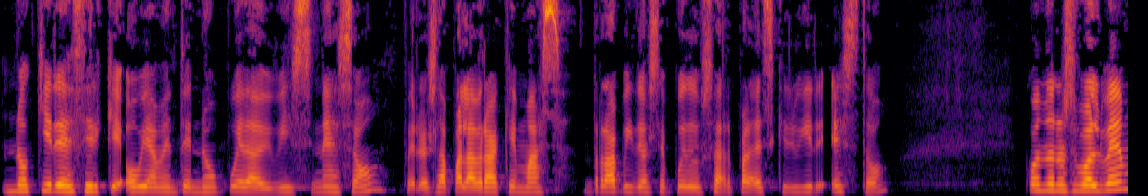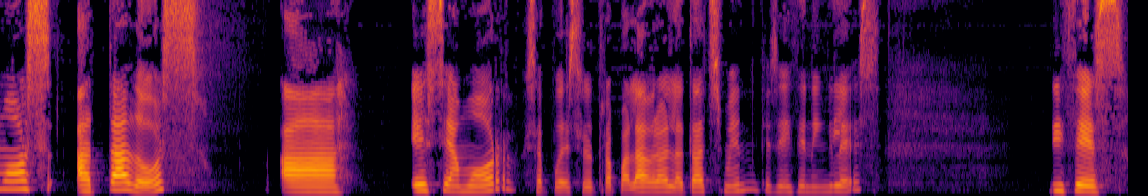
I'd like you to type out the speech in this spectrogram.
no quiere decir que obviamente no pueda vivir sin eso, pero es la palabra que más rápido se puede usar para describir esto. Cuando nos volvemos atados a ese amor, esa puede ser otra palabra, el attachment, que se dice en inglés, dices,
